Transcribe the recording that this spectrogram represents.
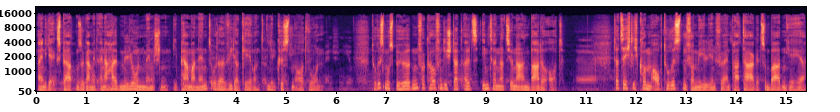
Einige Experten sogar mit einer halben Million Menschen, die permanent oder wiederkehrend in dem Küstenort wohnen. Tourismusbehörden verkaufen die Stadt als internationalen Badeort. Tatsächlich kommen auch Touristenfamilien für ein paar Tage zum Baden hierher,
